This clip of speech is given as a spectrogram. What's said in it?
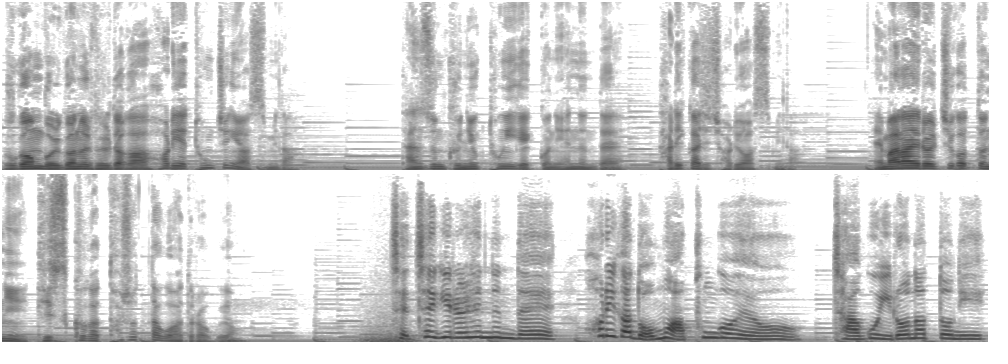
무거운 물건을 들다가 허리에 통증이 왔습니다. 단순 근육통이겠거니 했는데 다리까지 저려왔습니다. MRI를 찍었더니 디스크가 터졌다고 하더라고요. 재채기를 했는데 허리가 너무 아픈 거예요. 자고 일어났더니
